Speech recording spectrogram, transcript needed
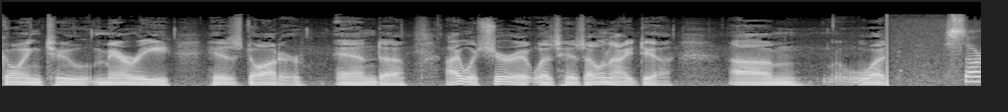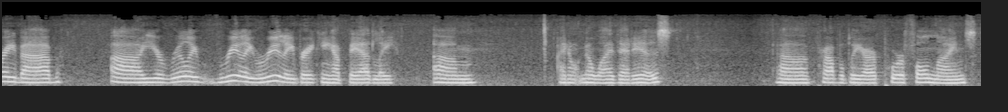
going to marry his daughter, and I was sure it was his own idea. Um, what? Sorry, Bob. Uh, you're really, really, really breaking up badly. Um, I don't know why that is. Uh, probably our poor phone lines.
